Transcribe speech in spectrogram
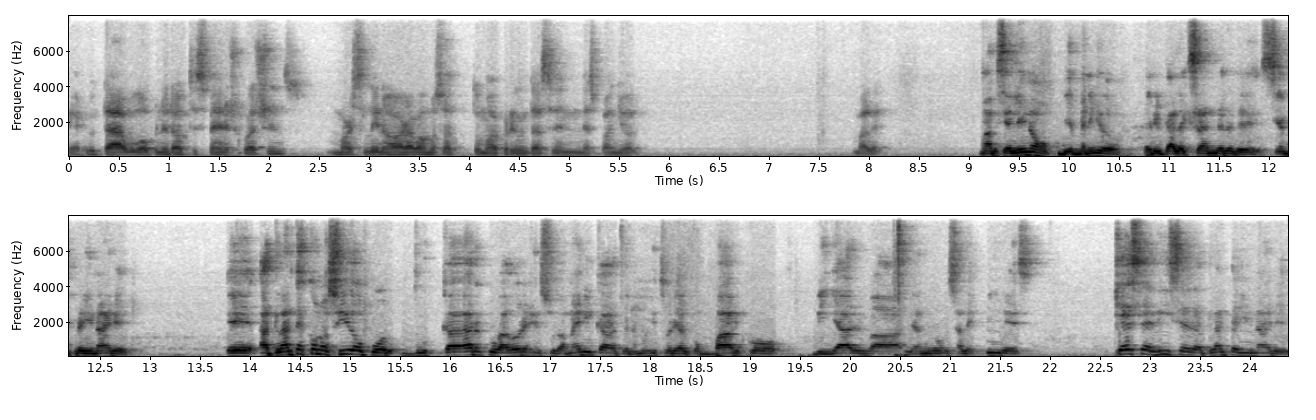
Okay, with that, we'll open it up to Spanish questions. Marcelino, ahora vamos a tomar preguntas en español. ¿Vale? Marcelino, bienvenido. Eric Alexander de Siempre United. Eh, Atlanta es conocido por buscar jugadores en Sudamérica. Tenemos historial con Barco, Villalba, Leandro González Pires. ¿Qué se dice de Atlanta United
